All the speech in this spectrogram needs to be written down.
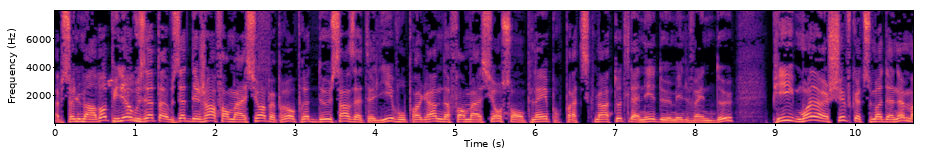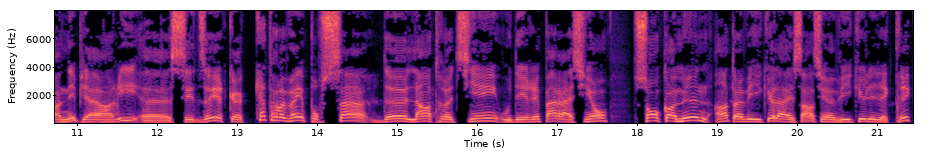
absolument pas. Puis là, vous êtes vous êtes déjà en formation à peu près auprès de 200 ateliers. Vos programmes de formation sont pleins pour pratiquement toute l'année 2022. Puis moi, un chiffre que tu m'as donné à un moment donné, Pierre-Henri, euh, c'est dire que 80% de l'entretien ou des réparations sont communes entre un véhicule à essence et un véhicule électrique.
